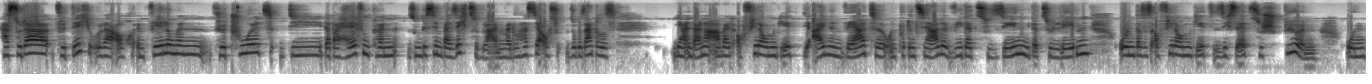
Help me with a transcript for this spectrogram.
hast du da für dich oder auch Empfehlungen für Tools, die dabei helfen können, so ein bisschen bei sich zu bleiben? Weil du hast ja auch so gesagt, dass es ja in deiner Arbeit auch viel darum geht, die eigenen Werte und Potenziale wieder zu sehen, wieder zu leben und dass es auch viel darum geht, sich selbst zu spüren. Und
